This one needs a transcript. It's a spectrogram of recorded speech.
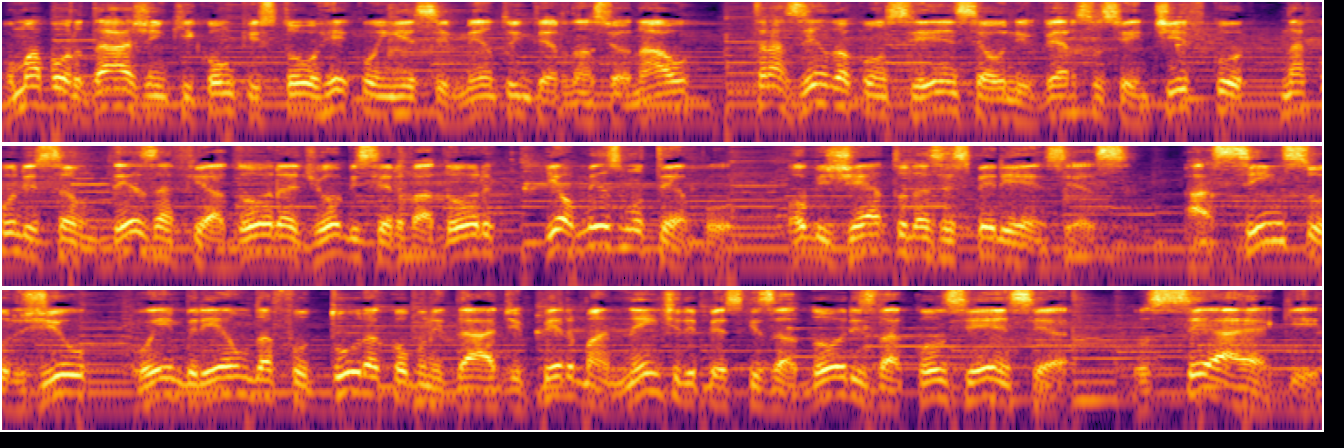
Uma abordagem que conquistou reconhecimento internacional, trazendo a consciência ao universo científico na condição desafiadora de observador e, ao mesmo tempo, objeto das experiências. Assim surgiu o embrião da futura Comunidade Permanente de Pesquisadores da Consciência, o CAEC,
